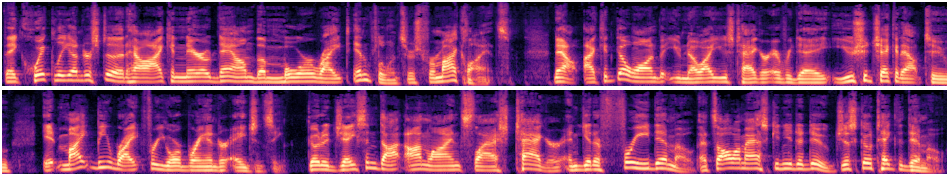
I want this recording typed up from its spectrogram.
they quickly understood how I can narrow down the more right influencers for my clients. Now, I could go on, but you know I use Tagger every day. You should check it out too. It might be right for your brand or agency. Go to jason.online slash tagger and get a free demo. That's all I'm asking you to do. Just go take the demo.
